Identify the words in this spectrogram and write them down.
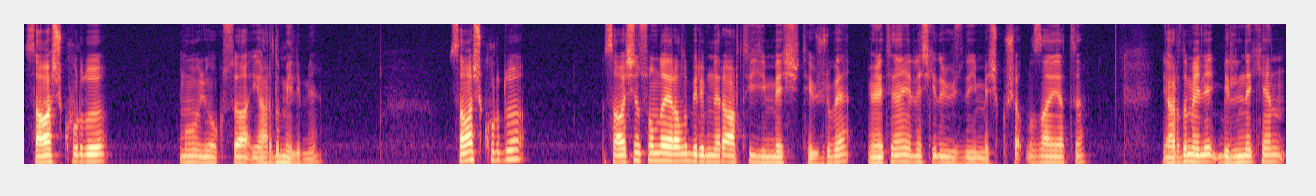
Savaş kurdu mu yoksa yardım eli mi? Savaş kurdu. Savaşın sonunda yaralı birimleri artı 25 tecrübe. Yönetilen yerleşkede %25 kuşatma zayiatı. Yardım eli birliğindeyken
